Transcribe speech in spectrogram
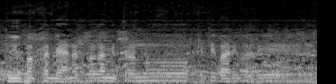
तुम्ही फक्त बॅनर बघा मित्रांनो किती भारी भारी आहे.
